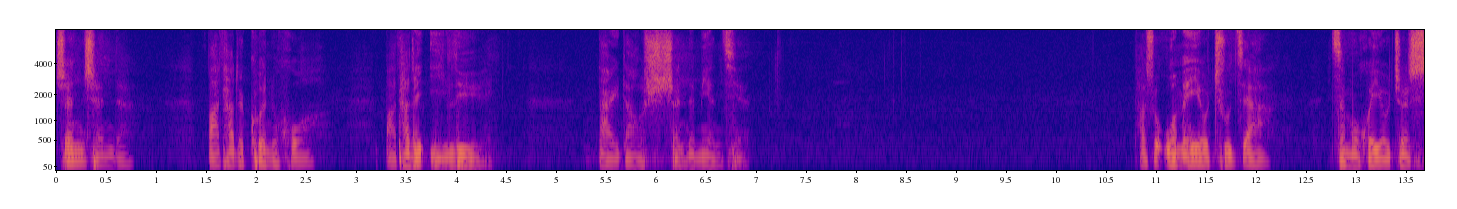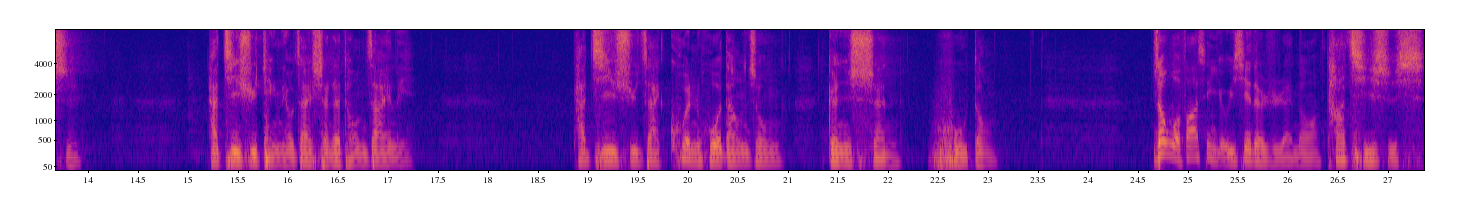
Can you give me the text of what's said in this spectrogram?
真诚的把他的困惑、把他的疑虑带到神的面前。他说：“我没有出家，怎么会有这事？”他继续停留在神的同在里，他继续在困惑当中跟神互动。让我发现有一些的人哦，他其实是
